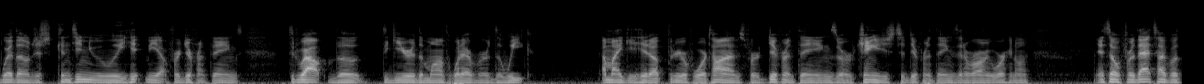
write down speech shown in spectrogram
where they'll just continually hit me up for different things throughout the the year, the month, whatever, the week. I might get hit up three or four times for different things or changes to different things that I'm already working on. And so for that type of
